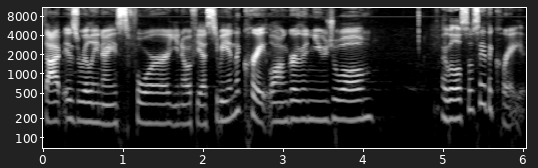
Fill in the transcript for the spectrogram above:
that is really nice for, you know, if he has to be in the crate longer than usual I will also say the crate.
